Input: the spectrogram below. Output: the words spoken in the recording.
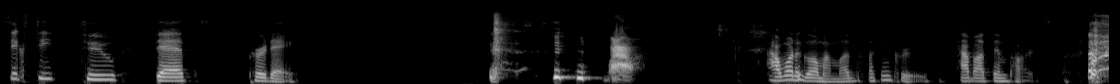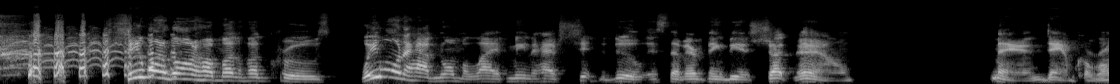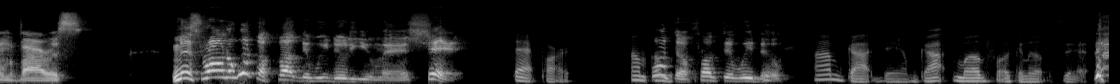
62 deaths per day. wow. I want to go on my motherfucking cruise. How about them parts? she want to go on her motherfucking cruise. We want to have normal life, meaning to have shit to do instead of everything being shut down. Man, damn coronavirus. Miss Rona, what the fuck did we do to you, man? Shit. That part. Um, what I'm, the fuck did we do? I'm goddamn got motherfucking upset.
